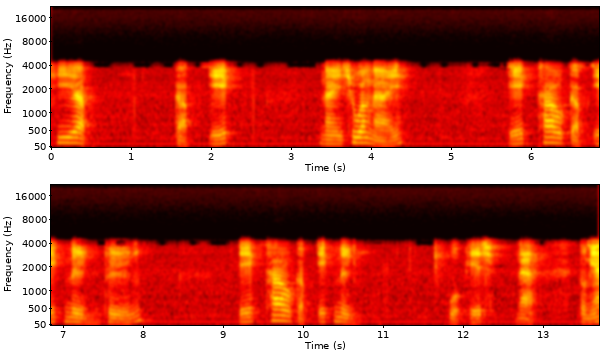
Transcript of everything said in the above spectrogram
เทียบกับ x ในช่วงไหน x เท่ากับ x 1 ถึง x เท่ากับ x 1บวก h นะ ตรงนี้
